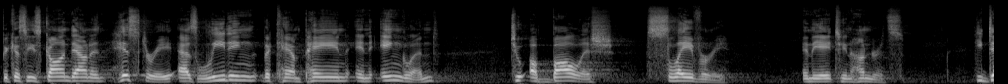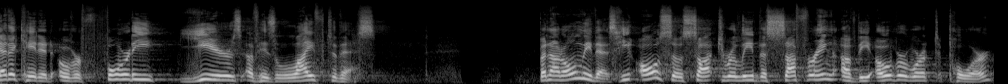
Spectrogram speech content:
because he's gone down in history as leading the campaign in England to abolish slavery in the 1800s. He dedicated over 40 years of his life to this. But not only this, he also sought to relieve the suffering of the overworked poor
